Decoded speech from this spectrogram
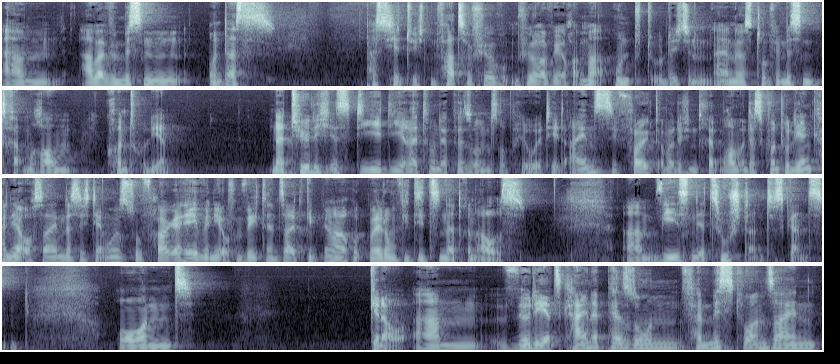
Ähm, aber wir müssen, und das passiert durch den Fahrzeugführer, Gruppenführer, wie auch immer, und durch den Angriffstrupp, wir müssen den Treppenraum kontrollieren. Natürlich ist die, die Rettung der Person unsere Priorität eins. Sie folgt aber durch den Treppenraum. Und das Kontrollieren kann ja auch sein, dass ich den Angriffstrupp frage, hey, wenn ihr auf dem Weg dahin seid, gebt mir mal Rückmeldung, wie sieht's denn da drin aus? Ähm, wie ist denn der Zustand des Ganzen? Und Genau. Ähm, würde jetzt keine Person vermisst worden sein,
